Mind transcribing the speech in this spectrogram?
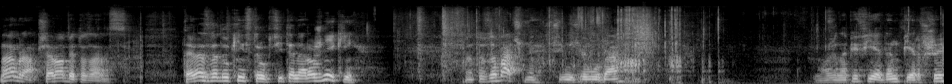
Dobra, przerobię to zaraz. Teraz według instrukcji te narożniki. No to zobaczmy, czy mi się uda. Może najpierw jeden, pierwszy.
